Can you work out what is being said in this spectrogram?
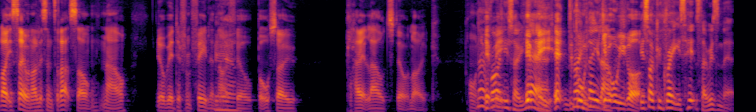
like you say, when I listen to that song now, it'll be a different feeling that I feel. But also, play it loud still. Like, on, No, hit rightly me, so. hit Yeah, me, hit, No, on, give it all you got. It's like a greatest hits, though, isn't it?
